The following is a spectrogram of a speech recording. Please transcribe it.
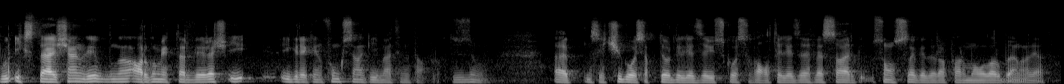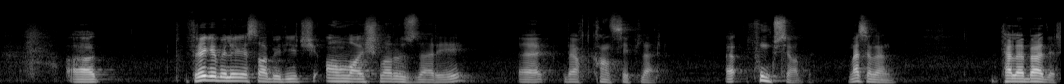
bu x dəyişəndir. Buna arqumentlər verərək y-in funksiyanın qiymətini tapırıq. Düzdürmü? Məsələn 2 qoysaq 4 eləyəcək, 3 qoysaq 6 eləyəcək və s. sonsuza qədər aparmaq olar bu əməliyyat. Frege belə hesab edir ki, anlayışlar özləri və yaxud konseptlər funksiyadır. Məsələn, tələbədir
